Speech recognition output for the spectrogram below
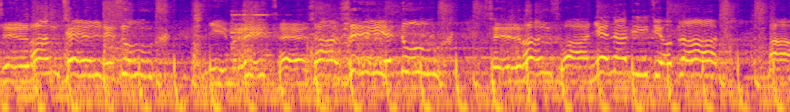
Sylwan, dzielny zuch, w nim rycerza żyje duch. Sylwan zła nienawidzi od lat, ma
